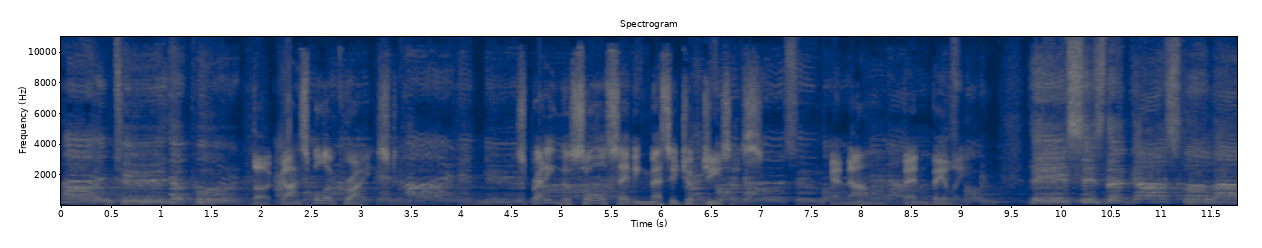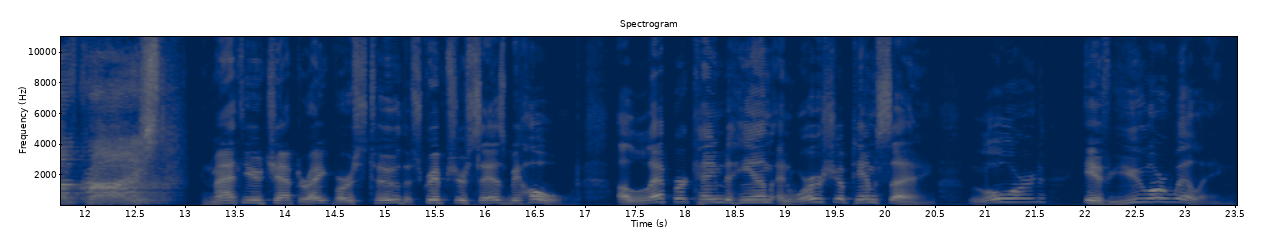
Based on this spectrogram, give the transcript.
unto the poor. The Gospel of Christ, spreading the soul saving message of Jesus. And now, Ben Bailey. This is the gospel of Christ. In Matthew chapter 8, verse 2, the scripture says, Behold, a leper came to him and worshiped him, saying, Lord, if you are willing,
